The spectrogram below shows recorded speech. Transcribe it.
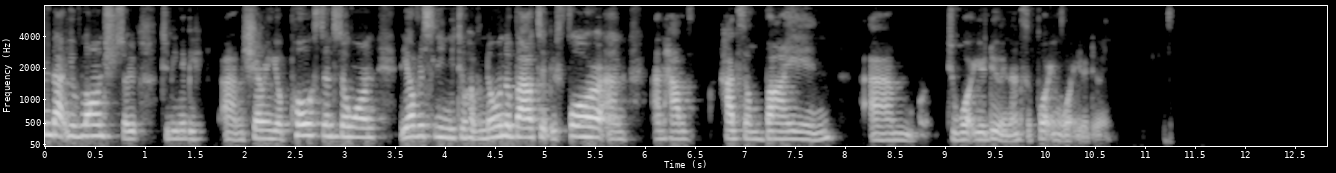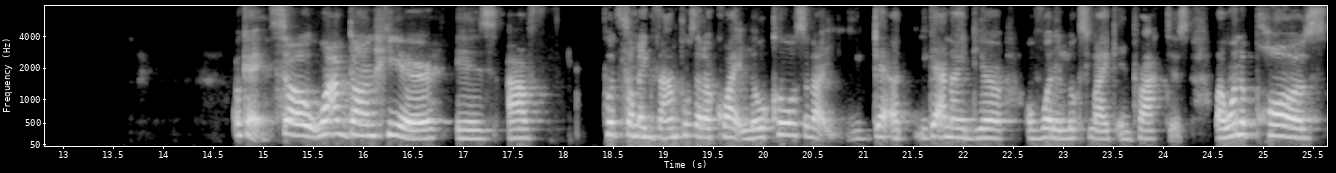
that you've launched so to be maybe um, sharing your post and so on they obviously need to have known about it before and and have had some buy-in um, to what you're doing and supporting what you're doing. Okay, so what I've done here is I've put some examples that are quite local so that you get a, you get an idea of what it looks like in practice. But I want to pause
